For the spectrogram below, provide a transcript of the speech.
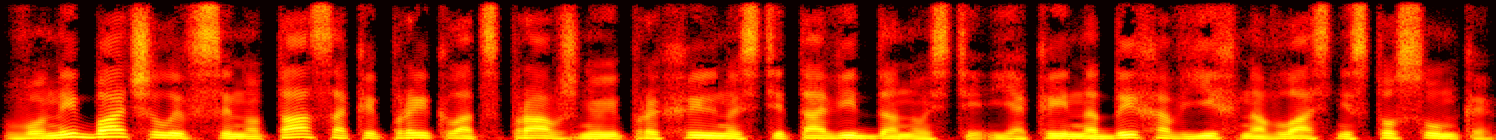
Вони бачили в синотасаки приклад справжньої прихильності та відданості, який надихав їх на власні стосунки.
